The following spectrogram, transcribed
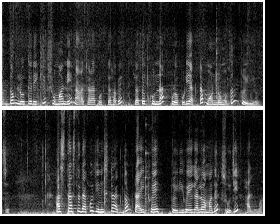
একদম লোতে রেখে সমানে নাড়াচাড়া করতে হবে, যতক্ষণ না পুরোপুরি একটা মণ্ড মতন তৈরি হচ্ছে। আস্তে আস্তে দেখো জিনিসটা একদম টাইট হয়ে তৈরি হয়ে গেল আমাদের সুজির হালুয়া।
